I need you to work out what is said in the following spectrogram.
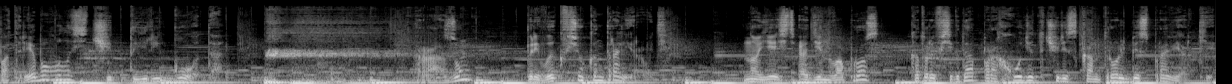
потребовалось 4 года. Разум привык все контролировать. Но есть один вопрос, который всегда проходит через контроль без проверки.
